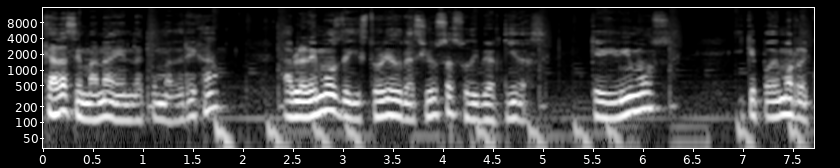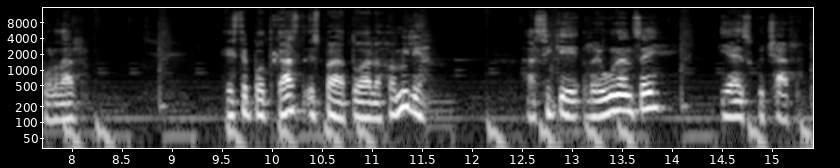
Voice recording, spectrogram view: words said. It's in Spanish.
Cada semana en La Comadreja hablaremos de historias graciosas o divertidas que vivimos y que podemos recordar. Este podcast es para toda la familia, así que reúnanse y a escuchar.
